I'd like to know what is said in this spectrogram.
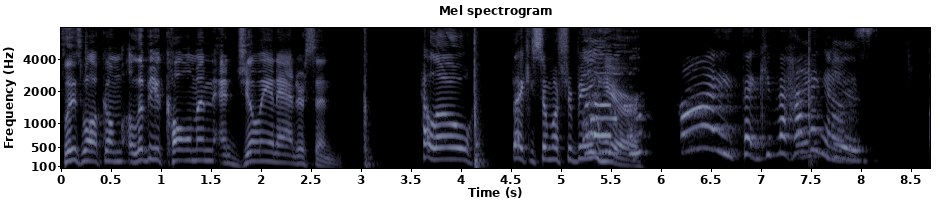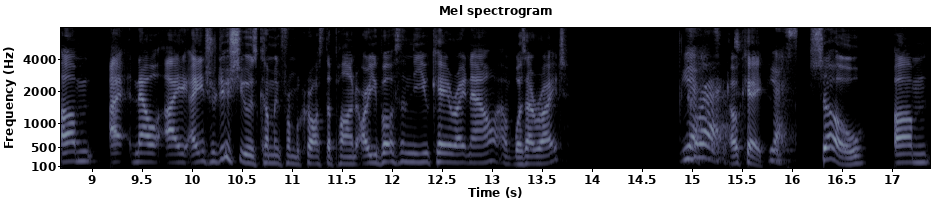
Please welcome Olivia Colman and Gillian Anderson. Hello. Thank you so much for being Hello. here. Hi, thank you for having Thank us. Um, I, now, I, I introduced you as coming from across the pond. Are you both in the UK right now? Uh, Was I right? Yes. Correct. Okay. Yes. So, um,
